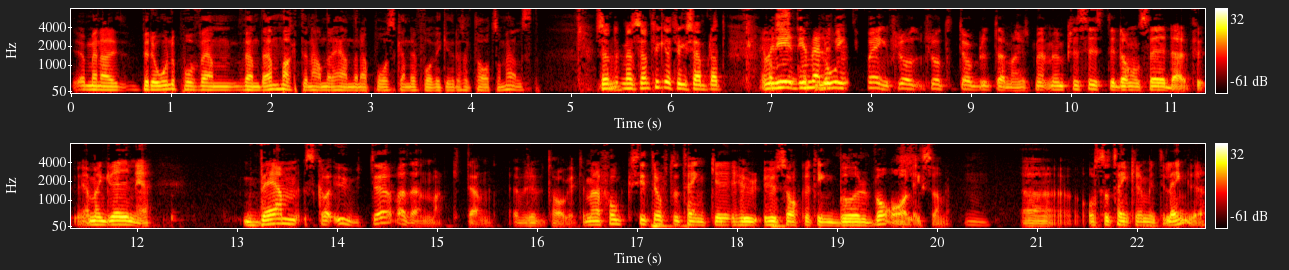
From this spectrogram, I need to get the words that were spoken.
jag menar, beroende på vem, vem den makten hamnar i händerna på så kan det få vilket resultat som helst. Sen, men sen tycker jag till exempel att... Ja, men det, det är en väldigt viktig poäng. Förlåt, förlåt att jag bryter Magnus. Men, men precis det Dan säger där. För, ja, men grejen är. Vem ska utöva den makten överhuvudtaget? Jag menar, folk sitter ofta och tänker hur, hur saker och ting bör vara liksom. Mm. Uh, och så tänker de inte längre.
